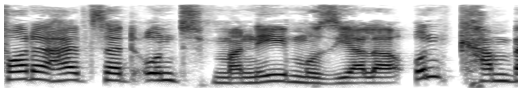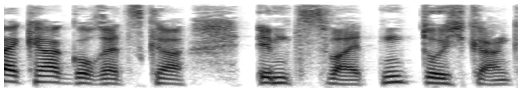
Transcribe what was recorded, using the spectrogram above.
vor der Halbzeit und Manet, Musiala und Comebacker Goretzka im zweiten Durchgang.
